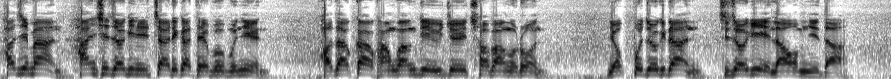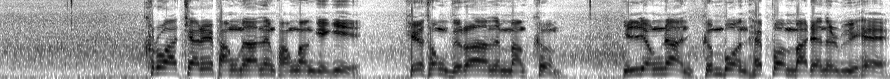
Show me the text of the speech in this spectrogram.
하지만 한시적인 일자리가 대부분인 바닷가 관광지 위주의 처방으론 역부족이란 지적이 나옵니다. 크로아티아를 방문하는 관광객이 계속 늘어나는 만큼 인력난 근본 해법 마련을 위해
